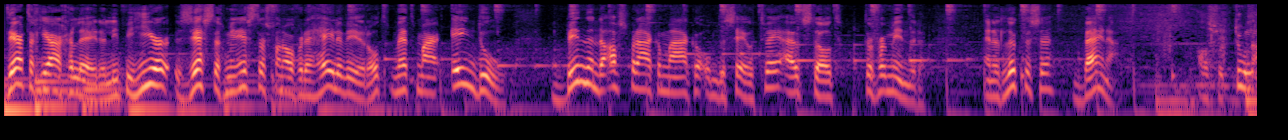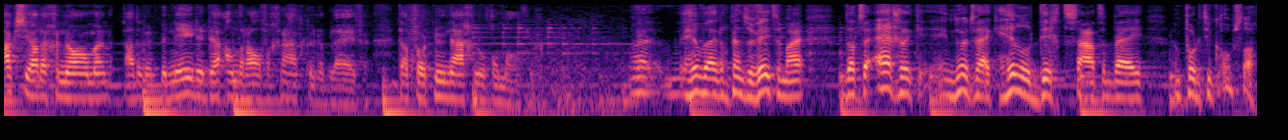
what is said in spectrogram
30 jaar geleden liepen hier 60 ministers van over de hele wereld met maar één doel: bindende afspraken maken om de CO2-uitstoot te verminderen. En het lukte ze bijna. Als we toen actie hadden genomen, hadden we beneden de anderhalve graad kunnen blijven. Dat wordt nu nagenoeg onmogelijk. Maar heel weinig mensen weten maar dat we eigenlijk in Noordwijk heel dicht zaten bij een politieke omslag.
